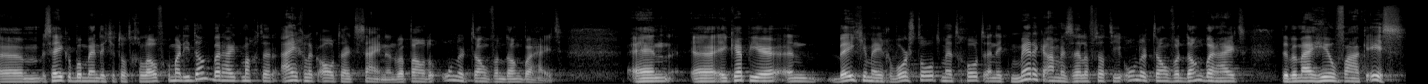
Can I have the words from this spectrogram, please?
Um, zeker op het moment dat je tot geloof komt. Maar die dankbaarheid mag er eigenlijk altijd zijn. Een bepaalde ondertoon van dankbaarheid. En uh, ik heb hier een beetje mee geworsteld met God en ik merk aan mezelf dat die ondertoon van dankbaarheid er bij mij heel vaak is.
